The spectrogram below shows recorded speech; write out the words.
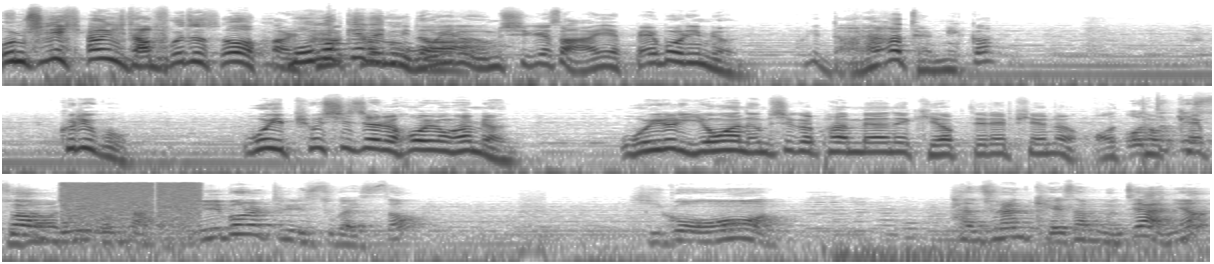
음식의 향이 다 퍼져서 못 먹게 됩니다. 오이를 음식에서 아예 빼버리면 그게 나라가 됩니까? 그리고 오이 표시제를 허용하면 오이를 이용한 음식을 판매하는 기업들의 피해는 어떻게, 어떻게 수학 모의고사 1번을 틀릴 수가 있어? 이건 단순한 계산 문제 아니야?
